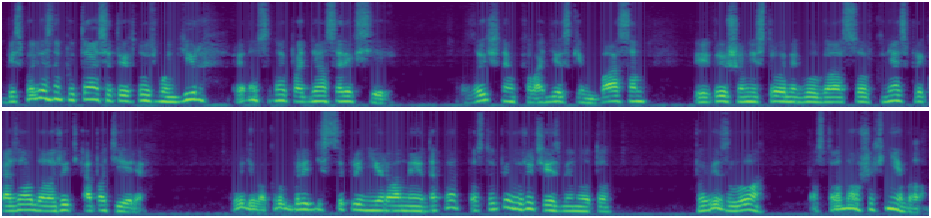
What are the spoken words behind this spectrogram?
Бесполезно пытаясь отряхнуть мундир, рядом со мной поднялся Алексей. Зычным командирским басом, перекрывшим нестройный гул голосов, князь приказал доложить о потерях. Люди вокруг были дисциплинированные, доклад поступил уже через минуту. Повезло, пострадавших не было.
